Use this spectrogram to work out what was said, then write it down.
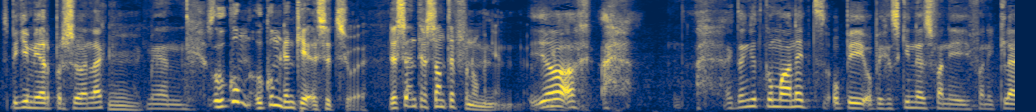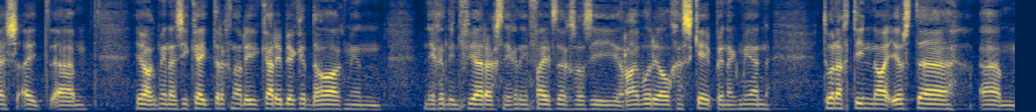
is bietjie meer persoonlik. Mm. Ek meen Hoekom hoekom dink jy is dit so? Dis 'n interessante fenomeen. ja, ag ek dink dit kom maar net op die op die geskiedenis van die van die clash uit. Ehm ja, ek meen as jy kyk terug na die Karibeker dae, ek meen 1940s, 1950s was die rivalry al geskep en ek meen 2010 na eerste ehm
